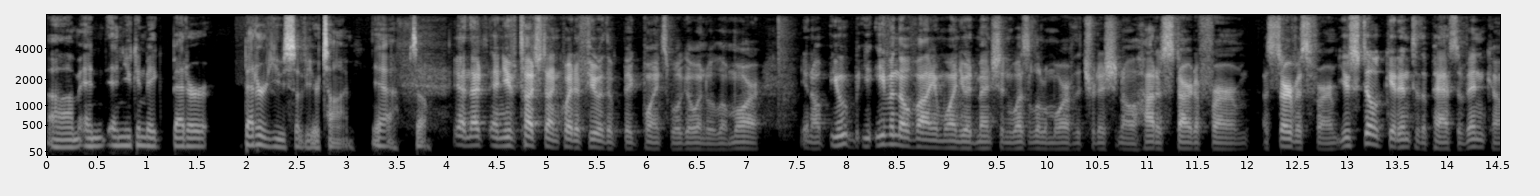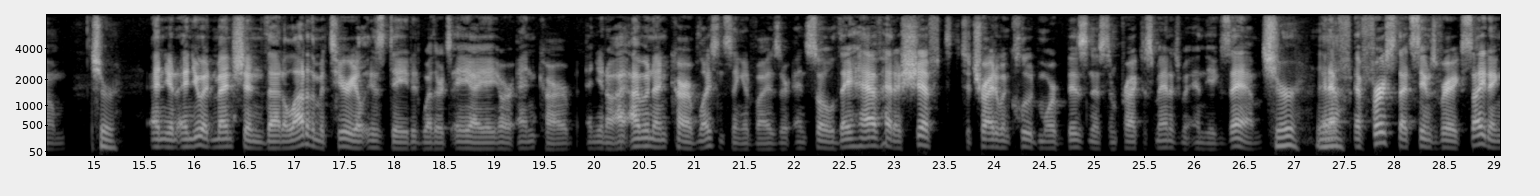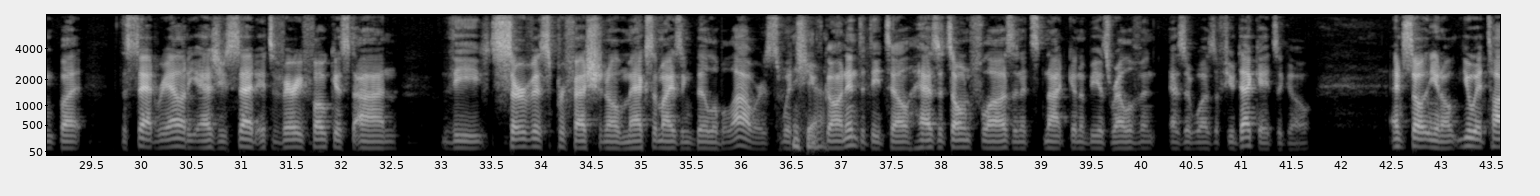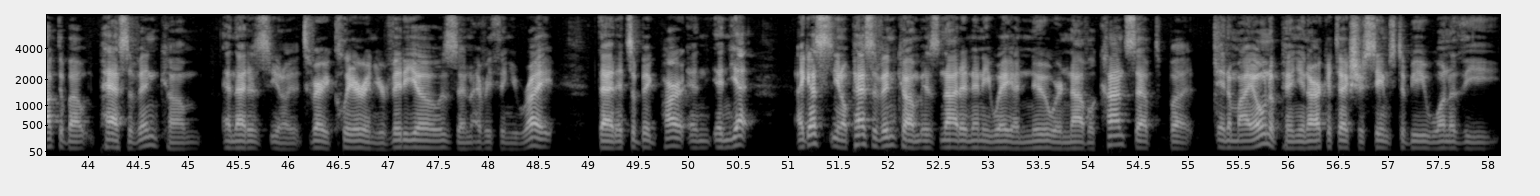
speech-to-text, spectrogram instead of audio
um, and and you can make better better use of your time yeah so yeah and that and you've touched on quite a few of the big points we'll go into a little more you know you even though volume one you had mentioned was a little more of the traditional how to start a firm a service firm you still get into the passive income sure and you know, and you had mentioned that a lot of the material is dated, whether it's AIA or NCARB. And you know, I, am an NCARB licensing advisor, and so they have had a shift to try to include more business and practice management in the exam. Sure. Yeah. And at, at first, that seems very exciting, but the sad reality, as you said, it's very focused on the service professional maximizing billable hours, which yeah. you've gone into detail, has its own flaws, and it's not going to be as relevant as it was a few decades ago. And so, you know, you had talked about passive income and that is you know it's very clear in your videos and everything you write that it's a big part and and yet i guess you know passive income is not in any way a new or novel concept but in my own opinion architecture seems to be one of the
